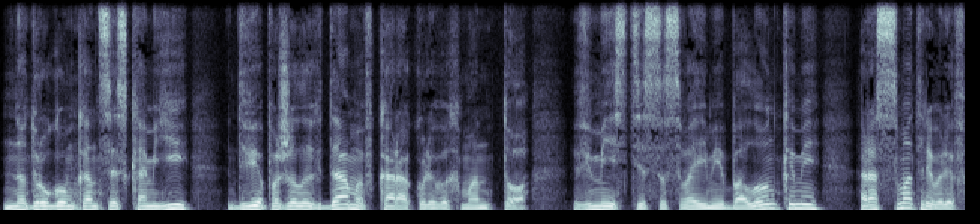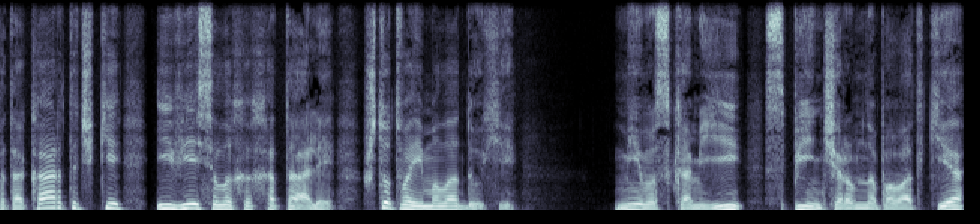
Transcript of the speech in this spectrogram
На другом конце скамьи две пожилых дамы в каракулевых манто вместе со своими баллонками рассматривали фотокарточки и весело хохотали, что твои молодухи. Мимо скамьи с пинчером на поводке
